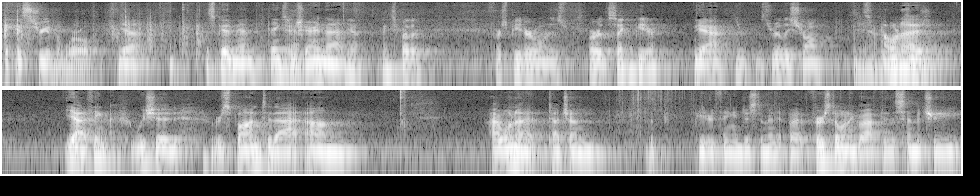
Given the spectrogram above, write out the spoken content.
the history of the world Yeah. That's good, man. Thanks Yeah. for sharing that. yeah, thanks, brother. First Peter one is, or the second Peter yeah is really strong. It's a good I want to, yeah, I think we should respond to that. Um, I want to touch on the Peter thing in just a minute, but first I want to go after the symmetry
